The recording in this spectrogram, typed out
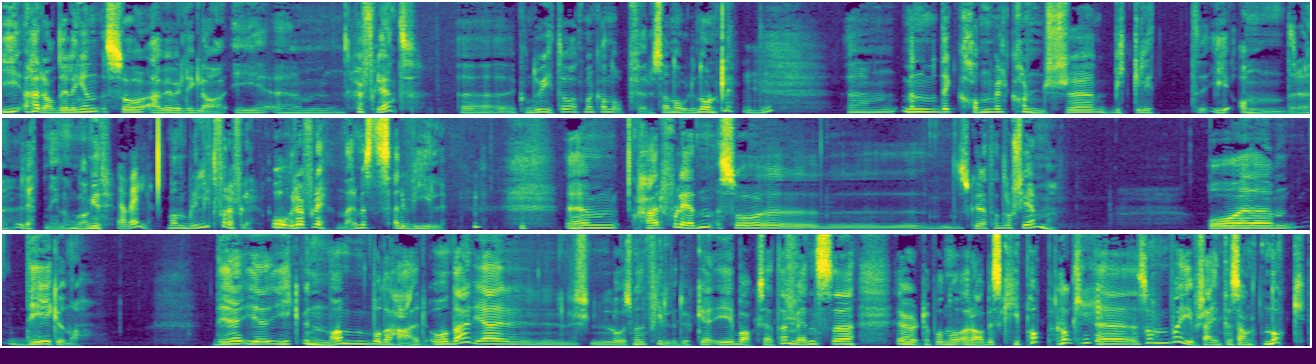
I herreavdelingen så er vi veldig glad i um, høflighet, uh, konduite, og at man kan oppføre seg noenlunde ordentlig. Eh, men det kan vel kanskje bikke litt i andre retning noen ganger. Ja vel. Man blir litt for høflig. Overhøflig. Nærmest servil. Um, her forleden så uh, skulle jeg ta drosje hjem. Og øh, det gikk unna. Det gikk unna både her og der. Jeg lå som en filledukke i baksetet mens øh, jeg hørte på noe arabisk hiphop. Ok. Eh, som var i og for seg interessant nok.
